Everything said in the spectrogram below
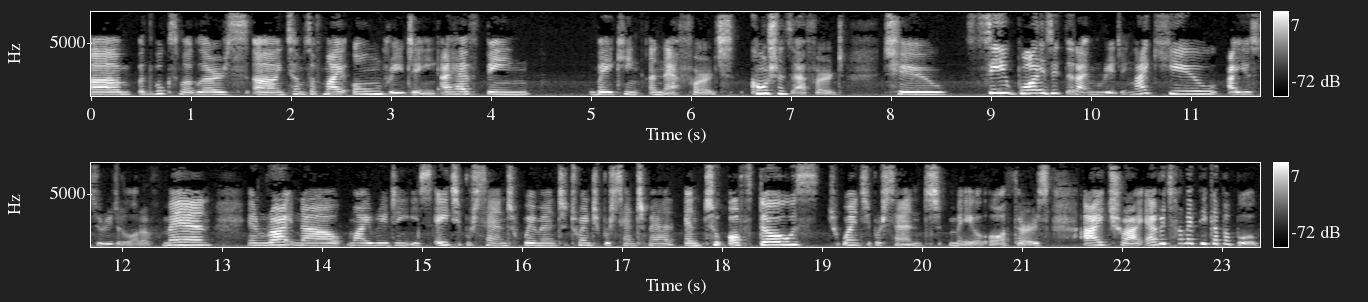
Um, the book smugglers, uh, in terms of my own reading, I have been making an effort, conscious effort to see what is it that I'm reading. Like you, I used to read a lot of men, and right now my reading is 80% women to 20% men, and to of those 20% male authors, I try every time I pick up a book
